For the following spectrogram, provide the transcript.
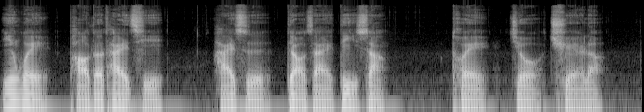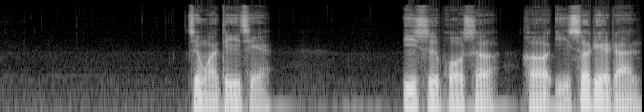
因为跑得太急，孩子掉在地上，腿就瘸了。经文第一节，伊斯波设和以色列人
